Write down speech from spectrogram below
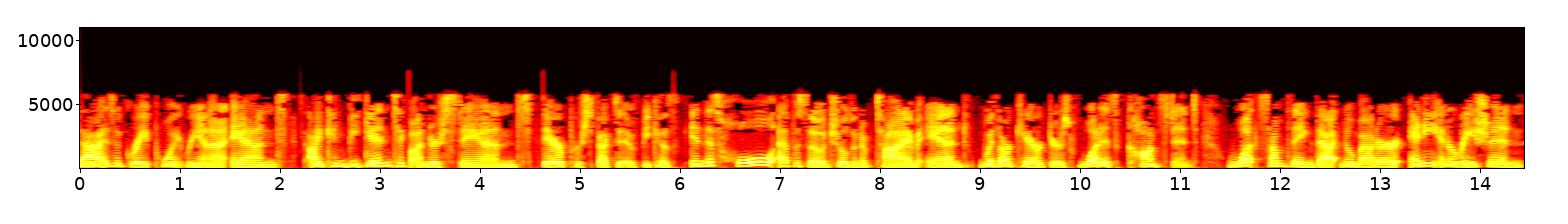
That is a great point, Rhianna. And I can begin to understand their perspective because in this whole episode, Children of Time, and with our characters, what is constant? What's something that no matter any iteration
